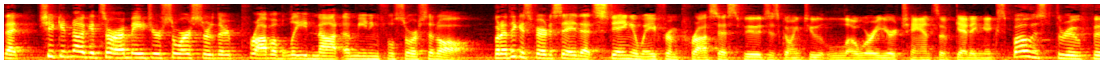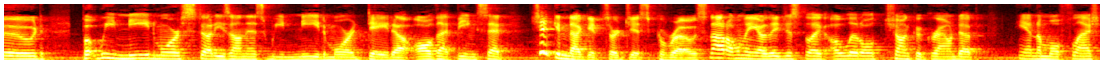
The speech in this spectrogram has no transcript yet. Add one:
that chicken nuggets are a major source or they're probably not a meaningful source at all. But I think it's fair to say that staying away from processed foods is going to lower your chance of getting exposed through food. But we need more studies on this. We need more data. All that being said, chicken nuggets are just gross. Not only are they just like a little chunk of ground up animal flesh,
